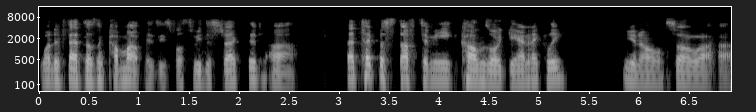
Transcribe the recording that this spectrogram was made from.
what if that doesn't come up? Is he supposed to be distracted? Uh, that type of stuff to me comes organically, you know. So uh,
